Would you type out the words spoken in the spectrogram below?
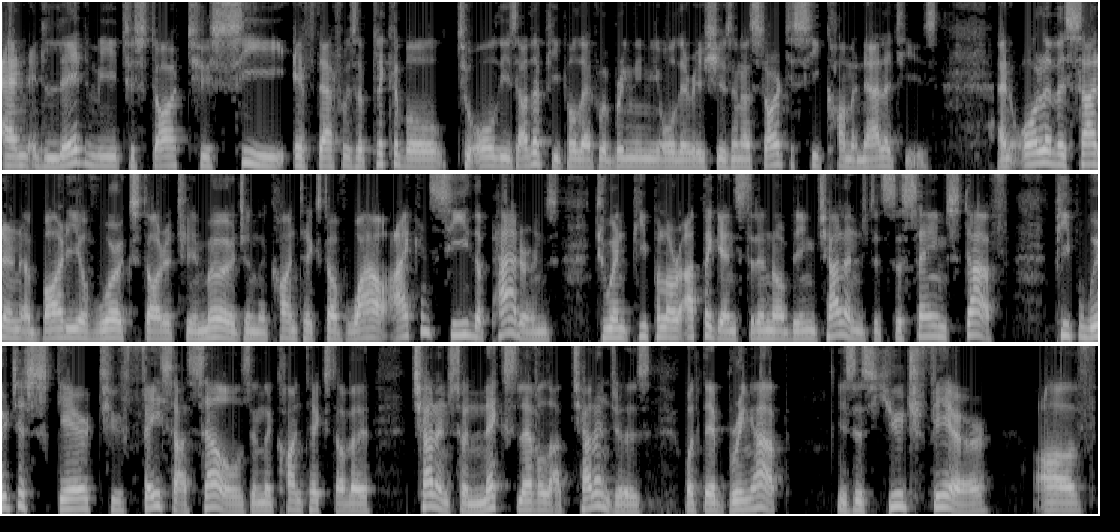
And it led me to start to see if that was applicable to all these other people that were bringing me all their issues. And I started to see commonalities. And all of a sudden, a body of work started to emerge in the context of, wow, I can see the patterns to when people are up against it and are being challenged. It's the same stuff. People, we're just scared to face ourselves in the context of a challenge. So, next level up challenges, what they bring up is this huge fear of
